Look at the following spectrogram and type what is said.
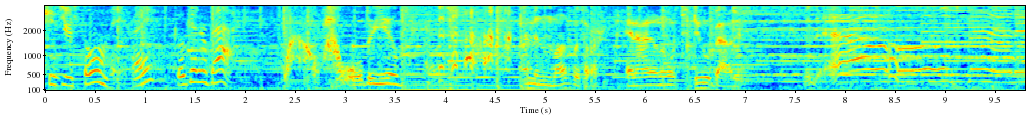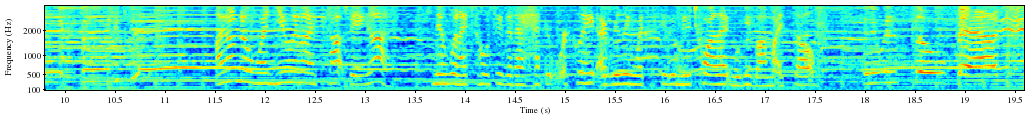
She's your soulmate, right? Go get her back. Wow, how old are you? I'm in love with her, and I don't know what to do about it. I don't know when you and I stopped being us. You know, when I told you that I had to work late, I really went to see the new Twilight movie by myself. And it was so bad.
